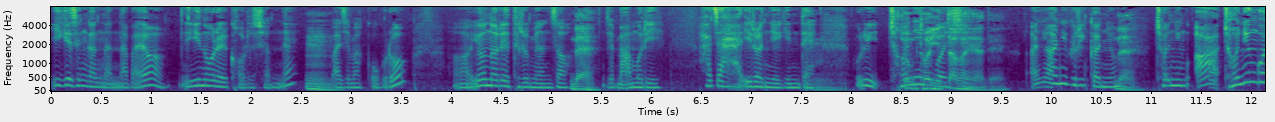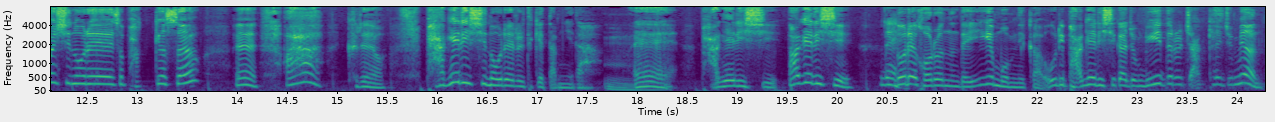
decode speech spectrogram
이게 생각났나 봐요. 이 노래를 걸으셨네. 음. 마지막 곡으로. 어, 요 노래 들으면서 네. 이제 마무리 하자 이런 얘기인데 우리 좀더 전인권 이따가 씨. 해야 돼. 아니 아니 그러니까요. 네. 전인 아 전인권 씨 노래에서 바뀌었어요? 예. 아 그래요. 박예리 씨 노래를 듣겠답니다. 음. 예. 박예리 씨, 박예리 씨 네. 노래 걸었는데 이게 뭡니까? 우리 박예리 씨가 좀 리드를 쫙 해주면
